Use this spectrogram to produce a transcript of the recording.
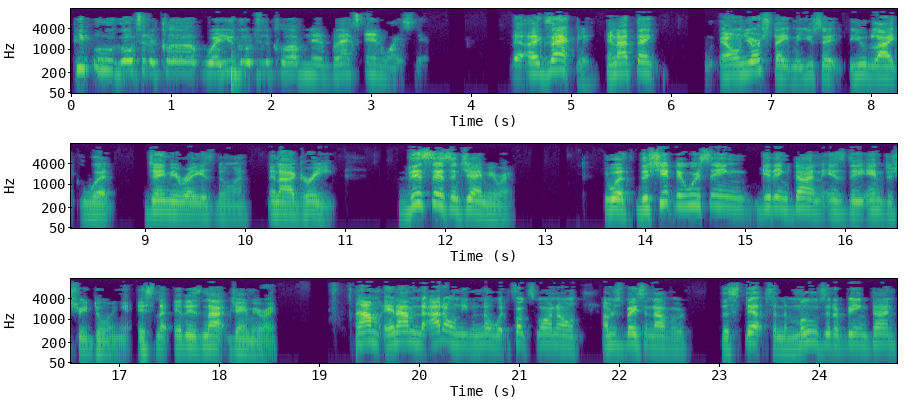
people who go to the club where you go to the club and there are blacks and whites there. Exactly. And I think on your statement, you said you like what Jamie Ray is doing, and I agreed. This isn't Jamie Ray. What the shit that we're seeing getting done is the industry doing it. It's not. It is not Jamie Ray. I'm and I'm. I don't even know what the fuck's going on. I'm just basing off of the steps and the moves that are being done.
